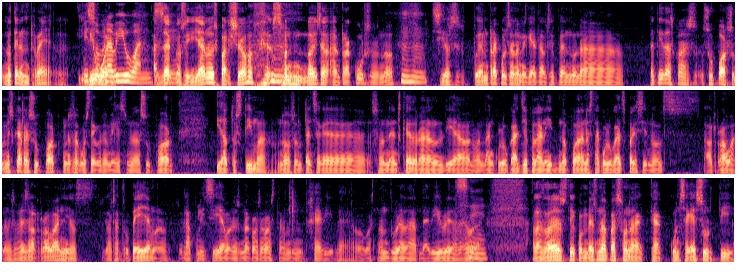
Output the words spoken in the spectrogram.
no tenen res. I sobreviuen, Exacte, sí. o sigui, ja no és per això, són nois amb, amb recursos, no? Mhm. Si els podem recolzar una miqueta, els podem donar petites coses, suport, més que res suport, no és una qüestió econòmica, sinó de suport i d'autoestima, no? Són, pensa que són nens que durant el dia bueno, van col·locats i per la nit no poden estar col·locats perquè si no els, els roben, a més a més els roben i els, els atropellen, bueno, la policia, bueno, és una cosa bastant heavy de, o bastant dura de, de viure i de veure. Sí. Aleshores, hosti, quan ves una persona que aconsegueix sortir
